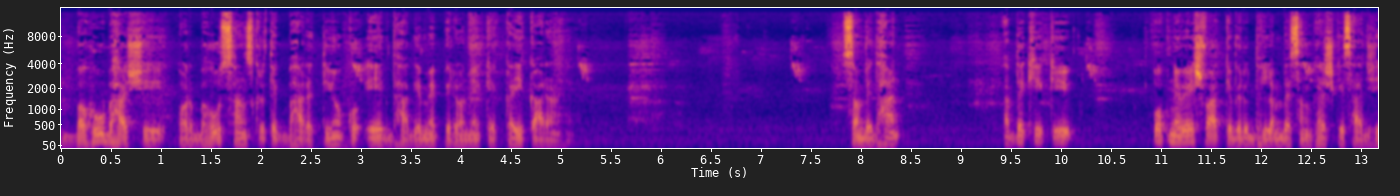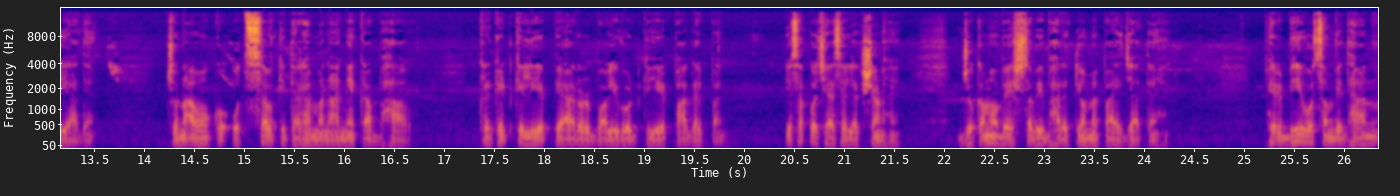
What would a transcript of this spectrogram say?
बहुभाषी और बहुसांस्कृतिक भारतीयों को एक धागे में पिरोने के कई कारण हैं। संविधान। अब देखिए कि उपनिवेशवाद के विरुद्ध लंबे संघर्ष की साझी यादें, चुनावों को उत्सव की तरह मनाने का भाव, क्रिकेट के लिए प्यार और बॉलीवुड के लिए पागलपन, ये सब कुछ ऐसे लक्षण हैं जो कमोबेश सभी भारतीयों में पाए जाते हैं। फिर भी वो संविधान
